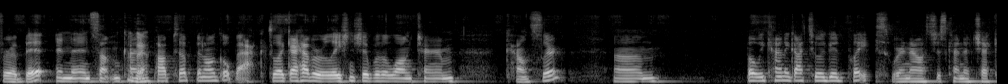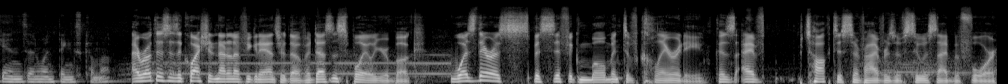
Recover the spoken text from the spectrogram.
for a bit and then something kind Okay. of pops up and I'll go back. So like I have a relationship with a long-term counselor. Um, but we kind of got to a good place where now it's just kind of check-ins and when things come up. I wrote this as a question. I don't know if you can answer though. If it doesn't spoil your book, was there a specific moment of clarity? Because I've talked to survivors of suicide before,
